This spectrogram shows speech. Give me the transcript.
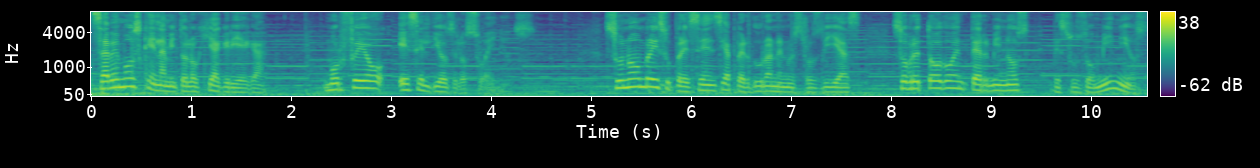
Sabemos que en la mitología griega, Morfeo es el dios de los sueños. Su nombre y su presencia perduran en nuestros días, sobre todo en términos de sus dominios,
